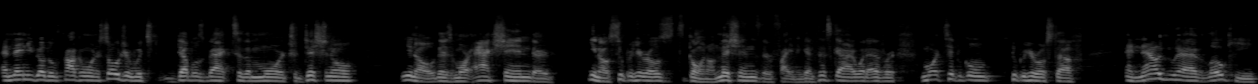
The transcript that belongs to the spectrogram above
And then you go to Falcon Winter Soldier, which doubles back to the more traditional. You know, there's more action. They're you know superheroes going on missions. They're fighting against this guy, whatever. More typical superhero stuff. And now you have Loki,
